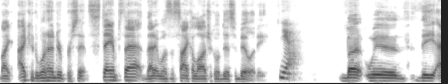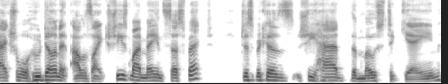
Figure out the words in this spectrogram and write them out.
like I could 100% stamp that, that it was a psychological disability. Yeah. But with the actual who done it, I was like, she's my main suspect just because she had the most to gain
